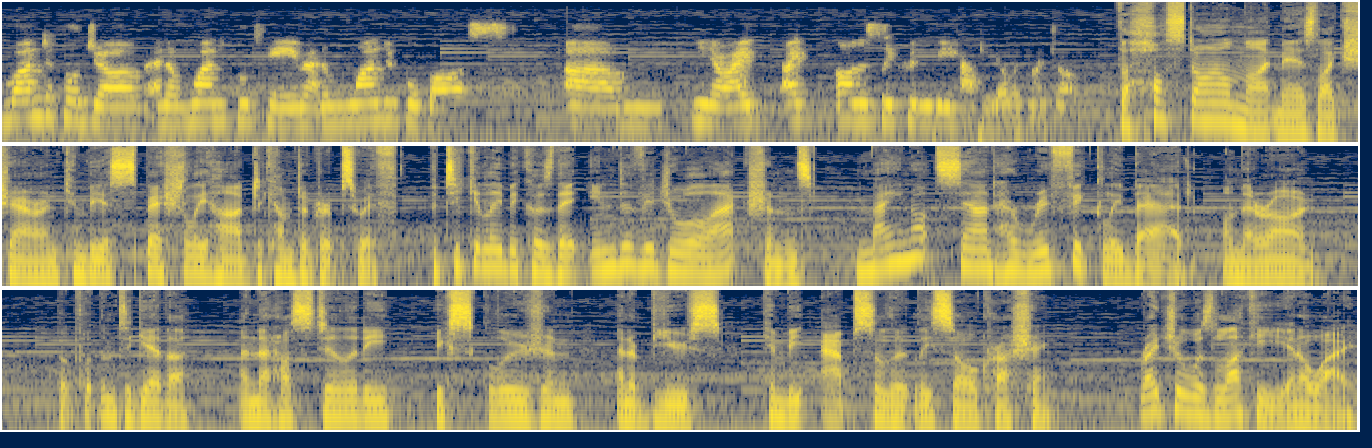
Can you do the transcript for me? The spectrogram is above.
wonderful job and a wonderful team and a wonderful boss. Um, you know, I, I honestly couldn't be happier with my job. The hostile nightmares like Sharon can be especially hard to come to grips with, particularly because their individual actions may not sound horrifically bad on their own, but put them together, and that hostility, exclusion, and abuse can be absolutely soul crushing. Rachel was lucky in a way.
